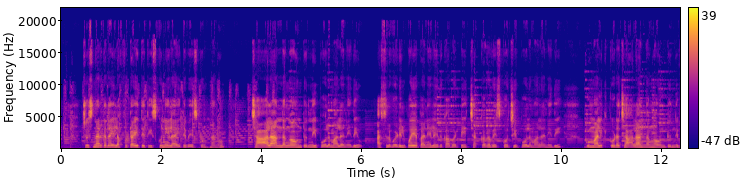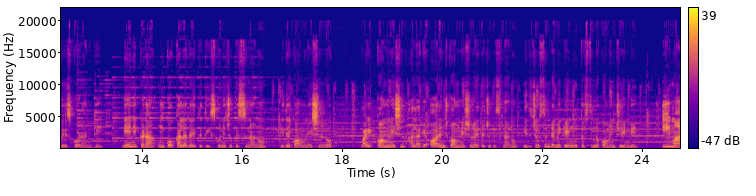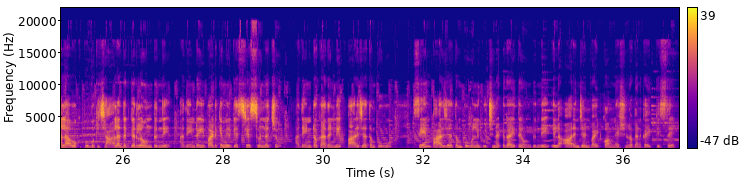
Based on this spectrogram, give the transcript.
చూస్తున్నారు కదా ఇలా ఫోటో అయితే తీసుకుని ఇలా అయితే వేసుకుంటున్నాను. చాలా అందంగా ఉంటుంది పూలమాల అనేది. అసలు వడిలిపోయే పనే లేదు కాబట్టి చక్కగా వేసుకోవచ్చు ఈ పూలమాల అనేది. గుమ్మాలకి కూడా చాలా అందంగా ఉంటుంది వేసుకోవడానికి. నేను ఇక్కడ ఇంకో కలర్ అయితే తీసుకుని చూపిస్తున్నాను. ఇదే కాంబినేషన్లో వైట్ కాంబినేషన్ అలాగే ఆరెంజ్ కాంబినేషన్లో అయితే చూపిస్తున్నాను. ఇది చూస్తుంటే మీకు ఏం గుర్తొస్తుందో కామెంట్ చేయండి. ఈ మాల ఒక పువ్వుకి చాలా దగ్గరలో ఉంటుంది. అదేంటో ఈ పాటికే మీరు గెస్ట్ చేస్తుండొచ్చు. అదేంటో కాదండి పారిజాతం పువ్వు. సేమ్ పారిజాతం పువ్వుల్ని గుచ్చినట్టుగా అయితే ఉంటుంది. ఇలా ఆరెంజ్ అండ్ వైట్ కాంబినేషన్లో కనుక ఎక్కిస్తే.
